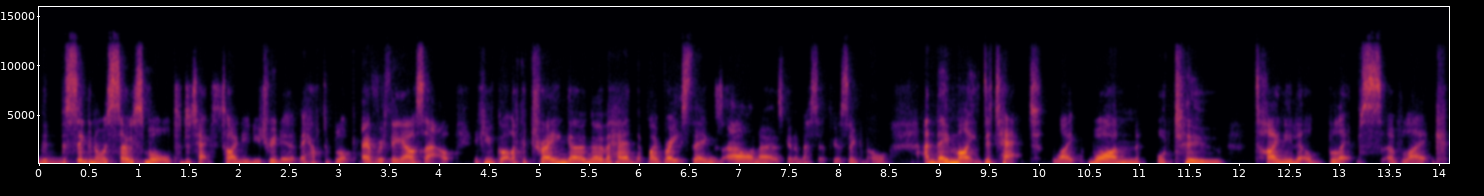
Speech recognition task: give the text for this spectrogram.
the, the signal is so small to detect a tiny neutrino that they have to block everything else out. If you've got like a train going overhead that vibrates things, oh no, it's going to mess up your signal. And they might detect like one or two tiny little blips of like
